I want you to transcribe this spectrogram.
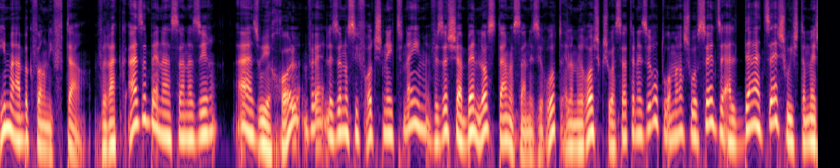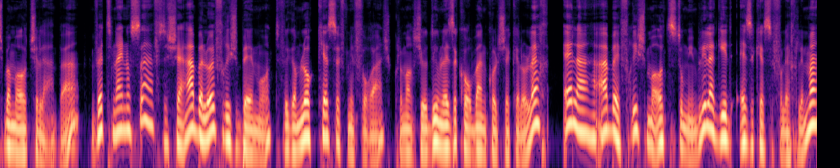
אם האבא כבר נפטר, ורק אז הבן נעשה נזיר, אז הוא יכול, ולזה נוסיף עוד שני תנאים, וזה שהבן לא סתם עשה נזירות, אלא מראש כשהוא עשה את הנזירות, הוא אמר שהוא עושה את זה על דעת זה שהוא ישתמש במעות של האבא. ותנאי נוסף זה שהאבא לא הפריש בהמות, וגם לא כסף מפורש, כלומר שיודעים לאיזה קורבן כל שקל הולך, אלא האבא הפריש מעות סתומים, בלי להגיד איזה כסף הולך למה,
